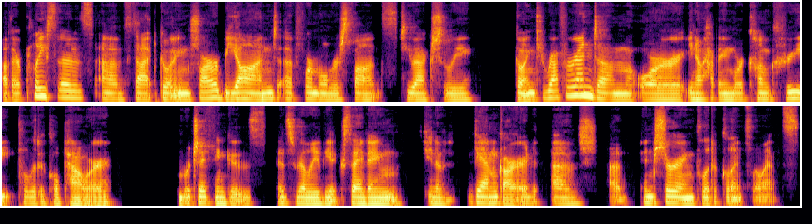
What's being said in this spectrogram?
other places of that going far beyond a formal response to actually going to referendum or you know having more concrete political power which i think is is really the exciting kind of vanguard of, of ensuring political influence.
